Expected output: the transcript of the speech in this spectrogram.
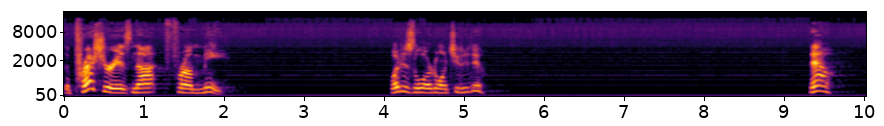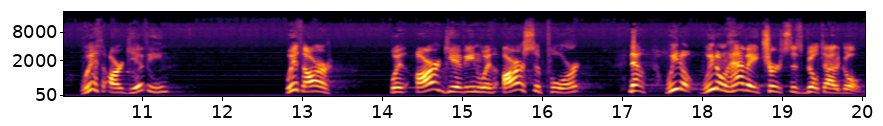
the pressure is not from me. What does the Lord want you to do? Now, with our giving, with our with our giving, with our support. Now, we don't we don't have a church that's built out of gold.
